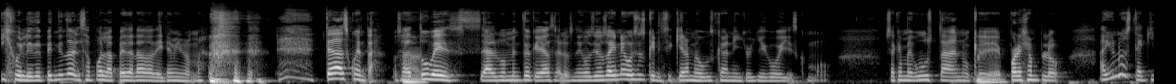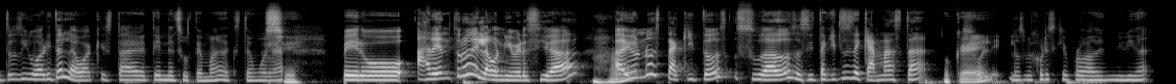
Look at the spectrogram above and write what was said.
Híjole, dependiendo del sapo la pedrada, diría mi mamá. te das cuenta. O sea, Ajá. tú ves al momento que llegas a los negocios. Hay negocios que ni siquiera me buscan y yo llego y es como. O sea, que me gustan o que, por ejemplo, hay unos taquitos, digo, ahorita el agua que está, tiene su tema de que esté muela, Sí. pero adentro de la universidad Ajá. hay unos taquitos sudados, así, taquitos de canasta. Ok. Híjole, los mejores que he probado en mi vida.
